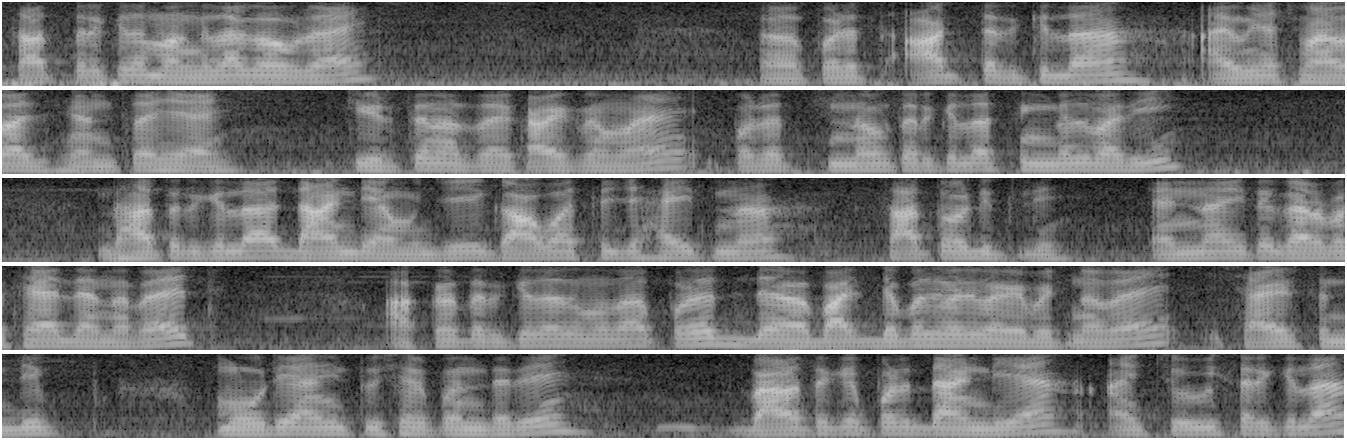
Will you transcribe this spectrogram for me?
सात तारखेला मंगला गौर आहे परत आठ तारखेला अविनाश महाराज यांचा हे आहे. कीर्तनाचा कार्यक्रम आहे. परत नऊ तारखेला सिंगलवारी दहा तारखेला दांड्या म्हणजे गावातले जे आहेत ना सातवाडीतले त्यांना इथं गरबा खेळायला जाणार आहेत. अकरा तारखेला तुम्हाला परत ड- बा डबल बघायला भेटणार आहे. शाळेत संदीप मोरे आणि तुषार पंधरे. बारा तारखेला परत दांडिया आणि चोवीस तारखेला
